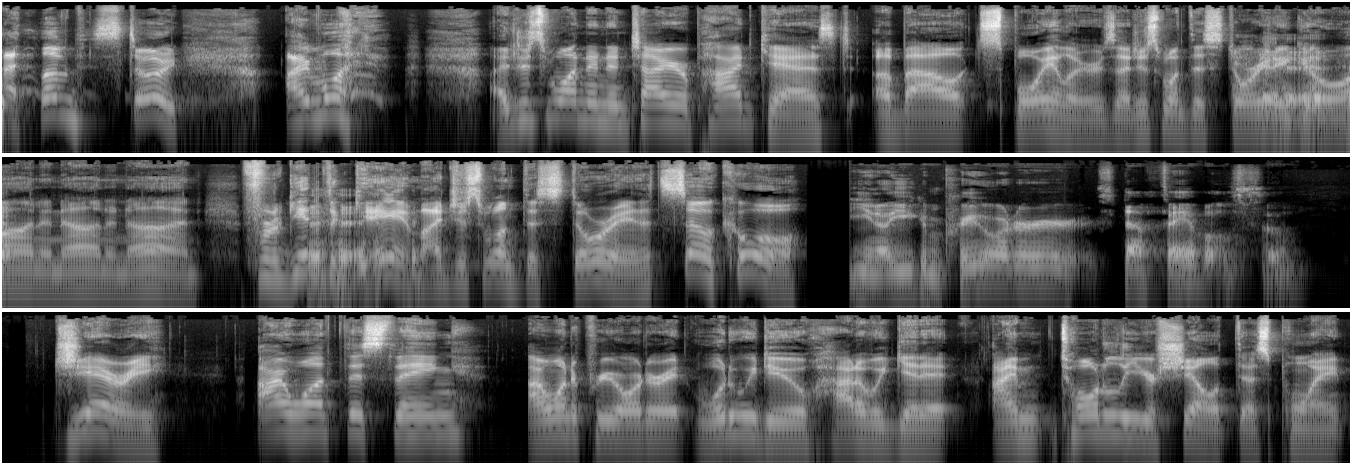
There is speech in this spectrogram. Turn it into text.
I love this story. I want I just want an entire podcast about spoilers. I just want the story to go on and on and on. Forget the game. I just want the story. That's so cool. You know, you can pre-order Stuff Fables. So, Jerry, I want this thing. I want to pre-order it. What do we do? How do we get it? I'm totally your shill at this point.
